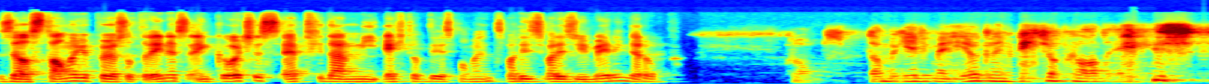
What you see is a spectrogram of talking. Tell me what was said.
zelfstandige personal trainers en coaches heb je daar niet echt op dit moment. Wat is, wat is uw mening daarop? Klopt. Dan begeef ik me een heel klein beetje op glad ijs.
